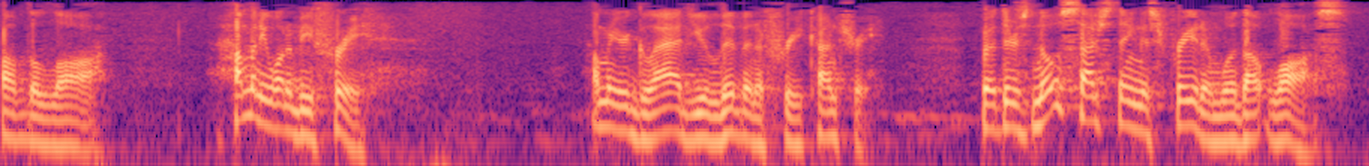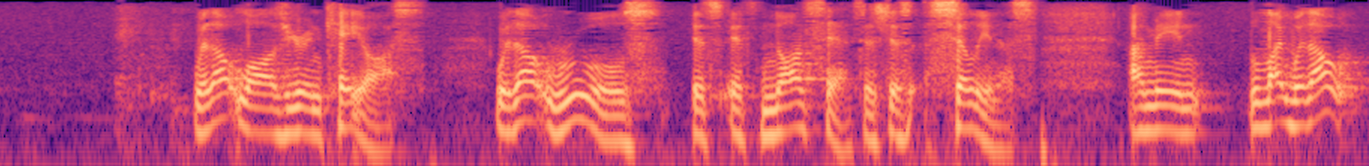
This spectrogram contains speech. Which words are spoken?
of the law. How many want to be free? How many are glad you live in a free country? But there's no such thing as freedom without laws. Without laws, you're in chaos. Without rules, it's, it's nonsense. It's just silliness. I mean, like without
